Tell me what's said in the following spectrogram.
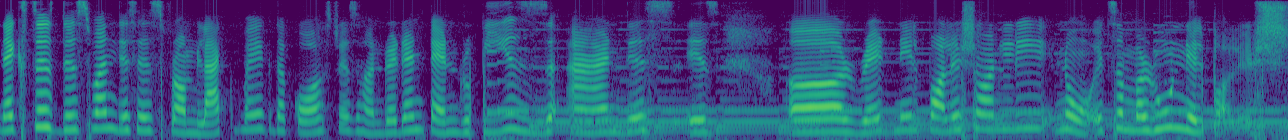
next is this one. This is from Lakme the cost is 110 rupees and this is a red nail polish only. No it's a maroon nail polish.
